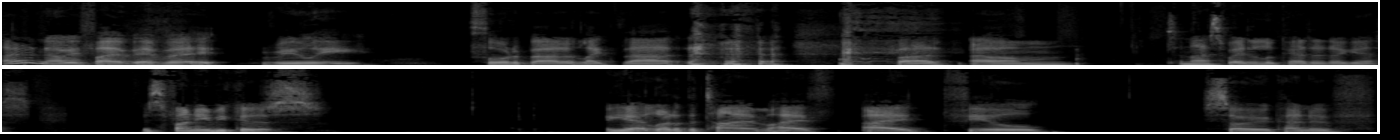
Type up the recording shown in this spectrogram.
I don't know if I've ever really thought about it like that. but um it's a nice way to look at it, I guess. It's funny because yeah, a lot of the time I I feel so kind of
